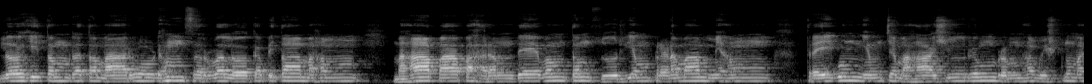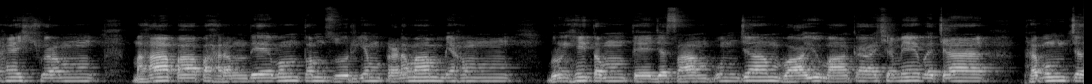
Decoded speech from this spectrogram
లోహితం రథమారూఢం సర్వలోకపితామహం. మహాపాపహరం దేవం తం సూర్యం ప్రణమామ్యహం. త్రైగుణ్యం చ మహాశూర్యం బ్రహ్మ విష్ణు మహేశ్వరం. మహాపాపహరం దేవం తం సూర్యం ప్రణమామ్యహం. బృంహితం తేజసాం పుంజాం వాయుమాకాశమేవ చ. ప్రభుం చ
